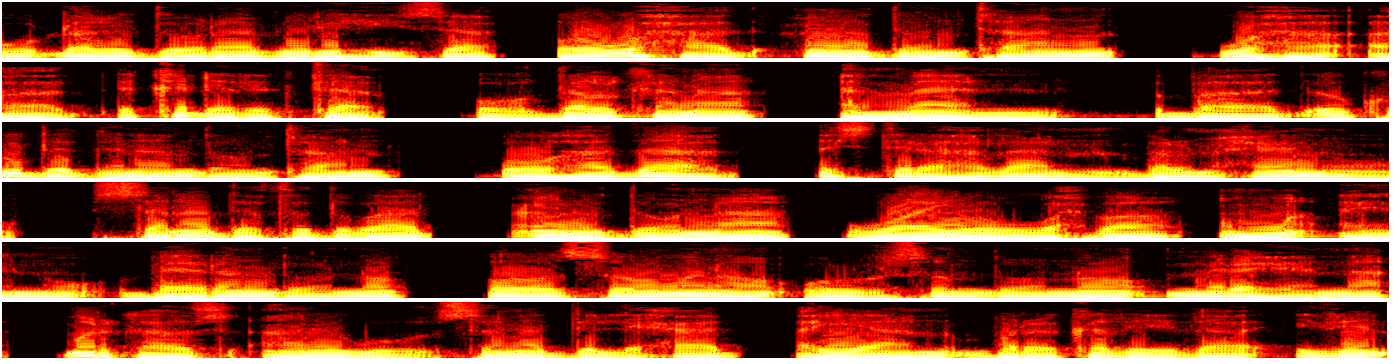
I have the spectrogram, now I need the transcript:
uu dhali doonaa birihiisa oo waxaad cuni doontaan waxa aad ka dheragtaan oo dalkana ammaan baad ku deganaan doontaan oo haddaad istidhaahdaan bal maxaynu sannadda toddobaad cuni doonnaa waayo waxba ma aynu beeran doonno oo soomana urursan doonno midhaheenna markaas anigu sannadda lixaad ayaan barakadayda idin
